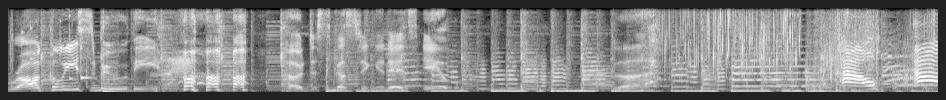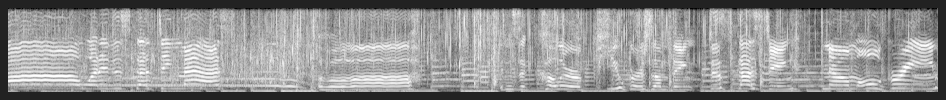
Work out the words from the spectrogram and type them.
broccoli smoothie. How disgusting it is, ew. Ugh. Ow! Ow! What a disgusting mess! Ugh. It is a color of puke or something. Disgusting. Now I'm all green.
